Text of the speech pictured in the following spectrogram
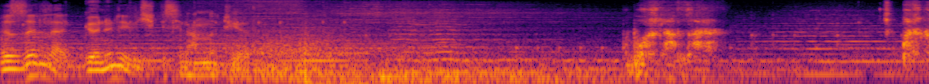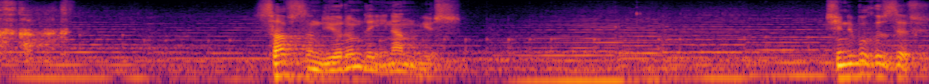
Hızır'la gönül ilişkisini anlatıyorum. Boş lafları. Git başkasına anlat. Safsın diyorum da inanmıyorsun. Şimdi bu Hızır.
